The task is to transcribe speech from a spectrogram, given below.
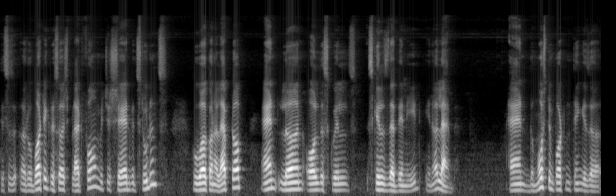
This is a robotic research platform which is shared with students who work on a laptop and learn all the skills, skills that they need in a lab. And the most important thing is a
